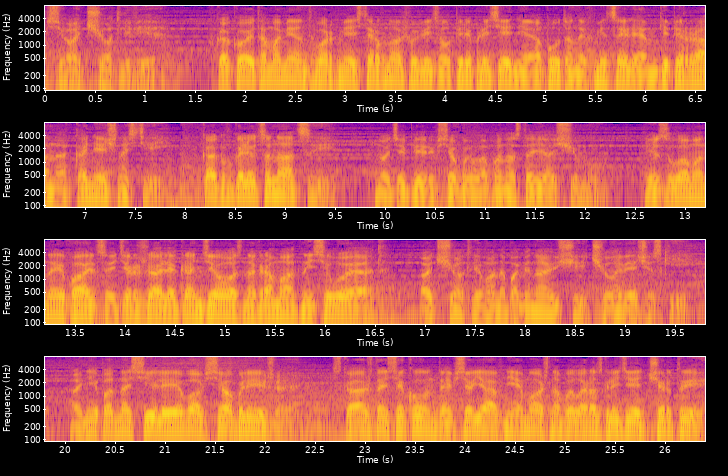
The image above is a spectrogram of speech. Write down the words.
все отчетливее какой-то момент воркмейстер вновь увидел переплетение опутанных мицелием гиперрана конечностей, как в галлюцинации. Но теперь все было по-настоящему. Изломанные пальцы держали грандиозно громадный силуэт, отчетливо напоминающий человеческий. Они подносили его все ближе. С каждой секундой все явнее можно было разглядеть черты,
